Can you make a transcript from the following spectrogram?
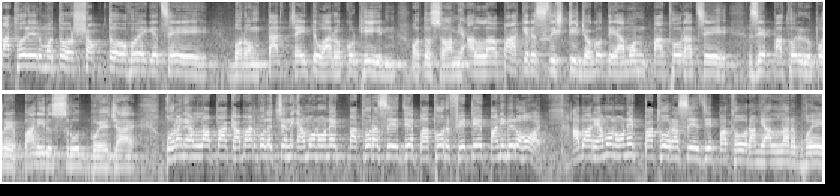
পাথরের মতো শক্ত হয়ে গেছে, বরং তার চাইতেও আরও কঠিন। অথচ আমি আল্লাহ পাকের সৃষ্টি জগতে এমন পাথর আছে যে পাথরের উপরে পানির স্রোত বয়ে যায়। কোরআনে আল্লাহ পাক আবার বলেছেন, এমন অনেক পাথর আছে যে পাথর ফেটে পানি বের হয়। আবার এমন অনেক পাথর আছে যে পাথর আমি আল্লাহর ভয়ে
